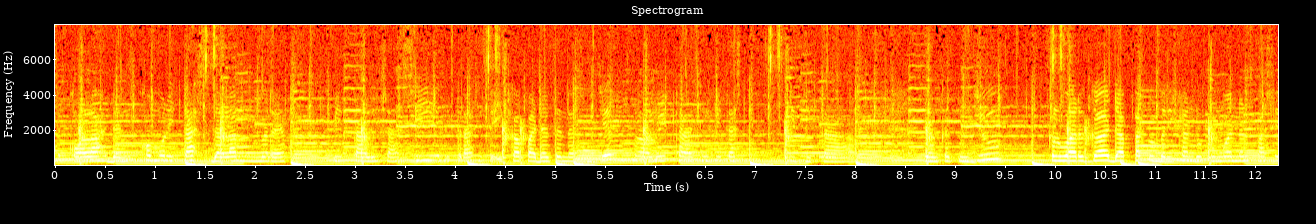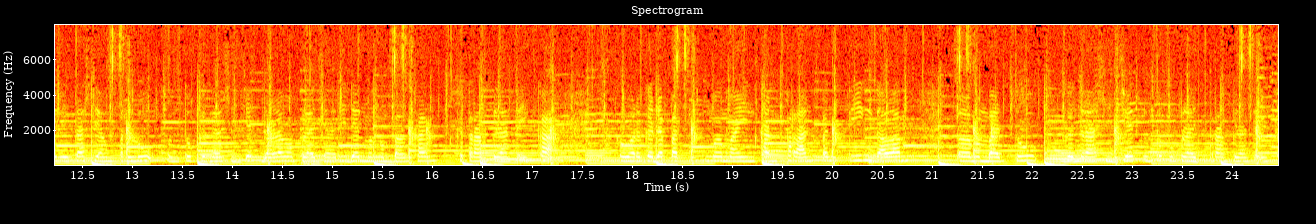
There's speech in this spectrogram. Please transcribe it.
sekolah, dan komunitas dalam merevitalisasi literasi TIK pada generasi Z melalui kreativitas digital. Yang ketujuh, keluarga dapat memberikan dukungan dan fasilitas yang perlu untuk generasi Z dalam mempelajari dan mengembangkan keterampilan TIK. Keluarga dapat memainkan peran penting dalam e, membantu generasi Z untuk mempelajari keterampilan TIK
